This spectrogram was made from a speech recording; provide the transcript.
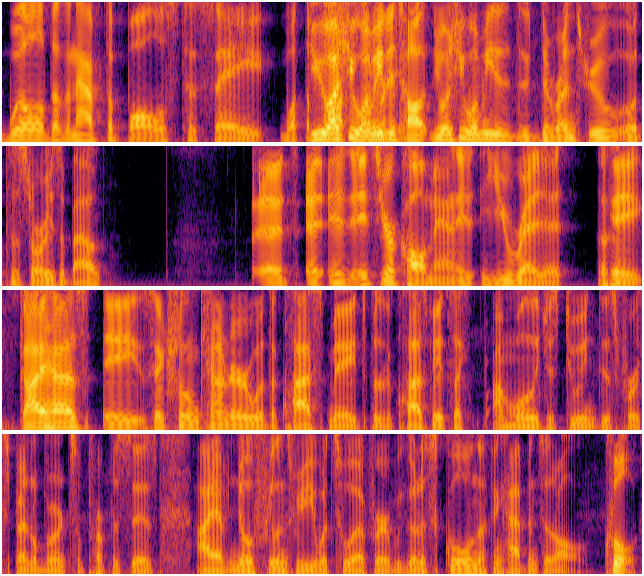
Will doesn't have the balls to say what the. Do you actually want me to talk? Do you actually want me to, to run through what the story's about? It's it, it's your call, man. It, you read it. Okay, guy has a sexual encounter with a classmate, but the classmate's like, "I'm only just doing this for experimental purposes. I have no feelings for you whatsoever." We go to school, nothing happens at all. Cool.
